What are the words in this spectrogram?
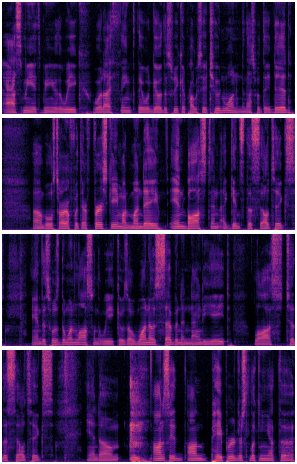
asked me at the beginning of the week what I think they would go this week, I'd probably say two and one, and that's what they did. Um, but we'll start off with their first game on Monday in Boston against the Celtics, and this was the one loss on the week. It was a 107 to 98 loss to the Celtics. And um, honestly, on paper, just looking at the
